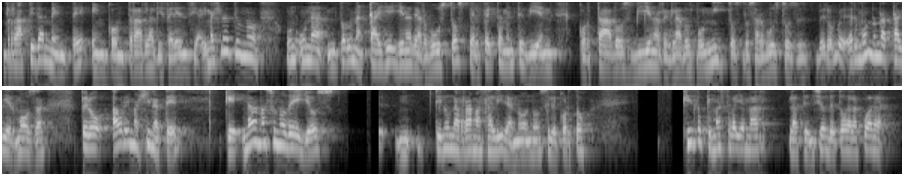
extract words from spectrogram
rápidamente encontrar la diferencia. Imagínate una, toda una calle llena de arbustos perfectamente bien cortados, bien arreglados, bonitos los arbustos, pero una calle hermosa. Pero ahora imagínate que nada más uno de ellos eh, tiene una rama salida, no, no se le cortó. ¿Qué es lo que más te va a llamar la atención de toda la cuadra.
